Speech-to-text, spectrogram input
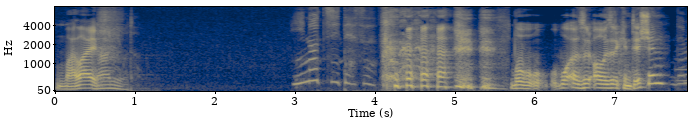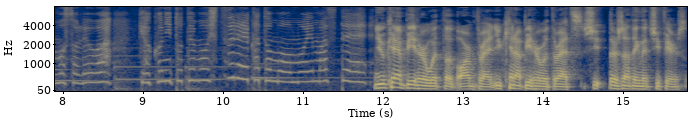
My life. 命です。well, what, is it, oh, is it a condition? You can't beat her with the arm threat. You cannot beat her with threats. She, there's nothing that she fears.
